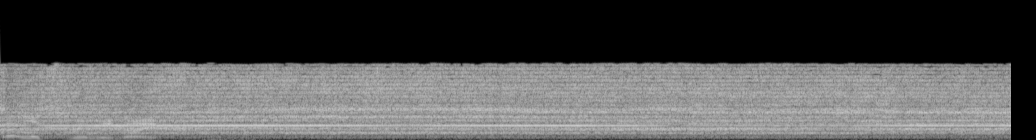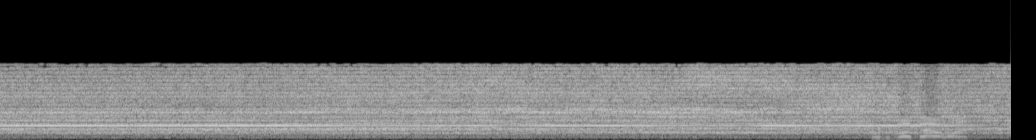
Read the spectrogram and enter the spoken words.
That looks really nice. What about that one?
